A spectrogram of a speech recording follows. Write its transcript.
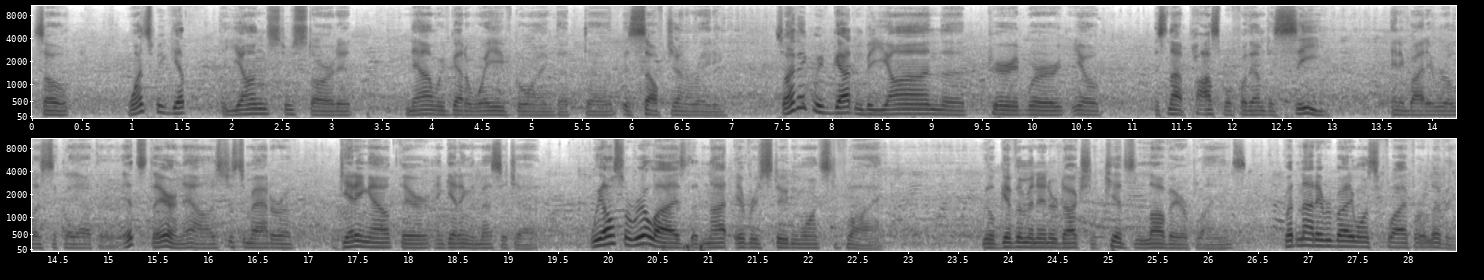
So once we get the youngsters started, now we've got a wave going that uh, is self-generating. So I think we've gotten beyond the period where you know it's not possible for them to see anybody realistically out there. It's there now. It's just a matter of getting out there and getting the message out. We also realize that not every student wants to fly. We'll give them an introduction. Kids love airplanes, but not everybody wants to fly for a living.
